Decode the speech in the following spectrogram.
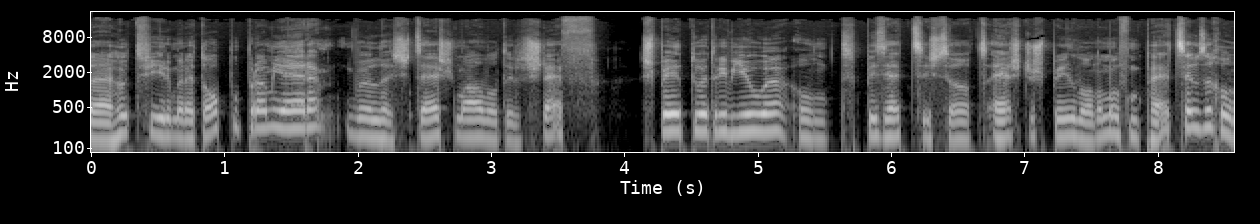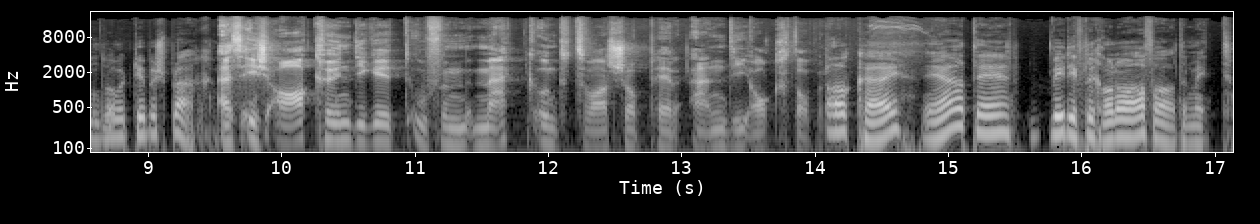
äh, heute feiern wir eine Doppelpremiere, weil es ist das erste Mal, wo der Steff Spiel tut reviewen und bis jetzt ist so das erste Spiel, das nur auf dem PC rauskommt, das wir hier besprechen. Es ist angekündigt auf dem Mac und zwar schon per Ende Oktober. Okay, ja, dann will ich vielleicht auch noch anfangen damit.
